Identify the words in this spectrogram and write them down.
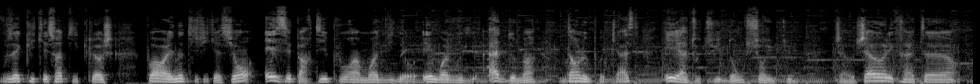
vous cliqué sur la petite cloche pour avoir les notifications et c'est parti pour un mois de vidéo. Et moi je vous dis à demain dans le podcast et à tout de suite donc sur YouTube. Ciao ciao les créateurs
